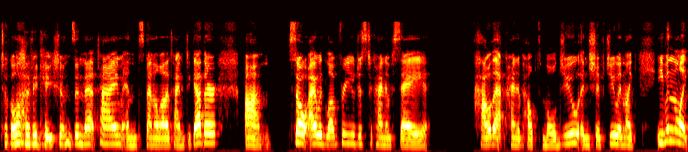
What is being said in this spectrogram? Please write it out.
took a lot of vacations in that time and spent a lot of time together. Um, so I would love for you just to kind of say how that kind of helped mold you and shift you and like even like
